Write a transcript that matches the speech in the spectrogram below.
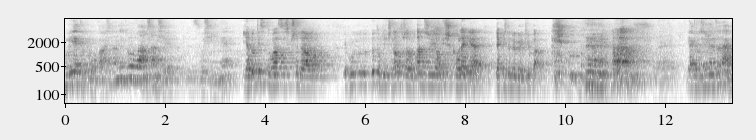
Mówię, jak to próbowałaś? No nie próbowałam, sami się zgłosili, nie? Ja bym w tej sytuacji sprzedał, ja był, był, był tą dziewczyną, sprzedał Andrzejowi szkolenie, jak mieć dobrego YouTube'a. Ja to wyciągnąłem za darmo.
